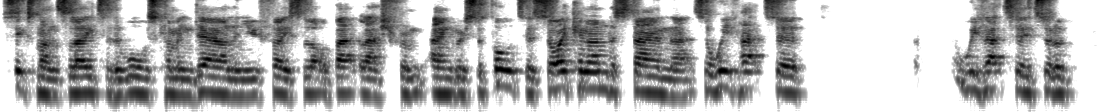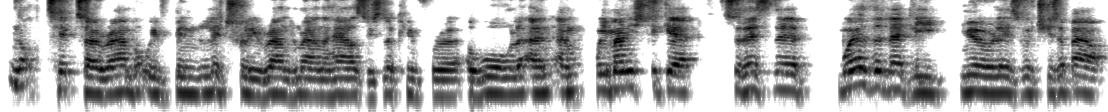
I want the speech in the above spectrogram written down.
six months later the wall's coming down and you face a lot of backlash from angry supporters. So I can understand that. So we've had to we've had to sort of not tiptoe around, but we've been literally round and around the houses looking for a, a wall, and, and we managed to get. So there's the where the Ledley mural is, which is about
